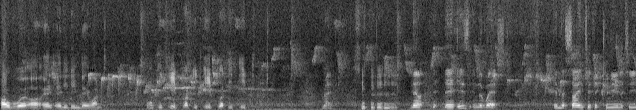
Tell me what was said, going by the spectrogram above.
over or anything they want. What is it? What is it? What is it? right. now, th- there is in the West, in the scientific community,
